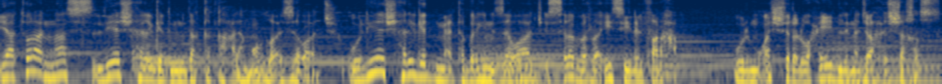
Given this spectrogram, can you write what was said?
يا ترى الناس ليش هالقد مدققة على موضوع الزواج؟ وليش هالقد معتبرين الزواج السبب الرئيسي للفرحة والمؤشر الوحيد لنجاح الشخص؟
